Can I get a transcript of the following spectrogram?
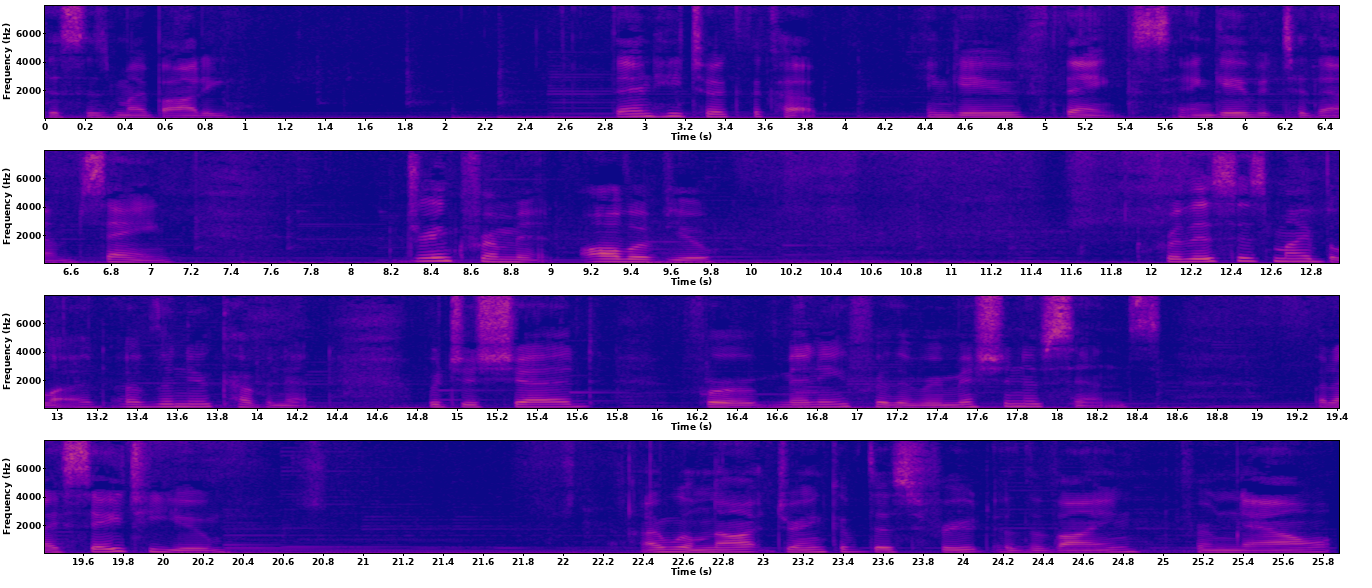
this is my body. Then he took the cup, and gave thanks, and gave it to them, saying, Drink from it, all of you. For this is my blood of the new covenant, which is shed for many for the remission of sins. But I say to you, I will not drink of this fruit of the vine from now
